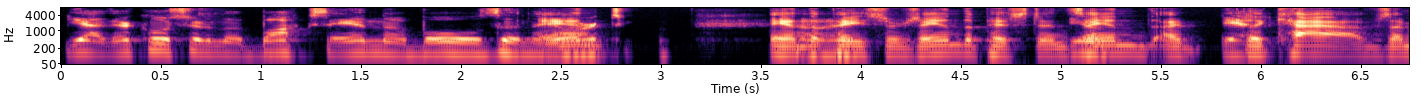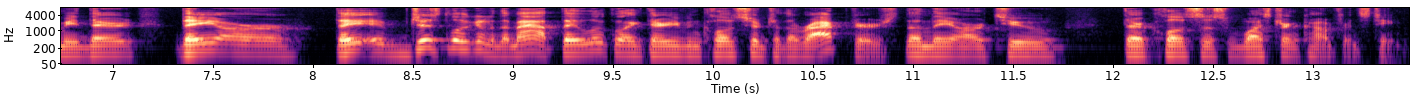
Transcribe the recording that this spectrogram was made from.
yeah, they're closer to the Bucks and the Bulls than they and, are to and the uh, Pacers and the Pistons and uh, yeah. the Cavs. I mean, they're they are they just looking at the map, they look like they're even closer to the Raptors than they are to their closest Western Conference team.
